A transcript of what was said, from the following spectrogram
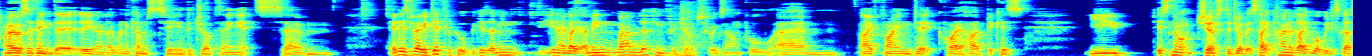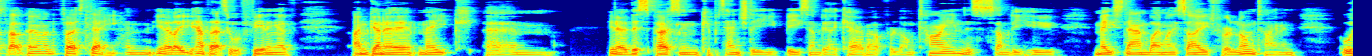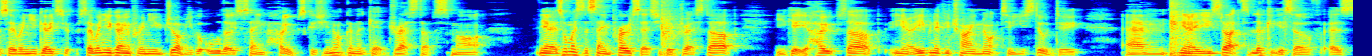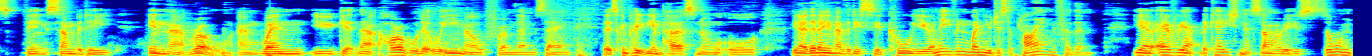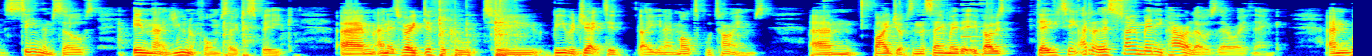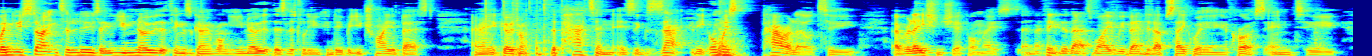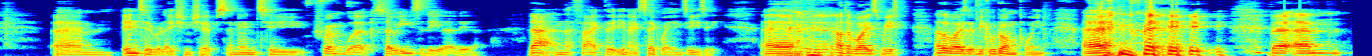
I also think that, you know, like when it comes to the job thing, it's, um, it is very difficult because I mean, you know, like I mean, when I'm looking for jobs, for example, um, I find it quite hard because you, it's not just a job. It's like kind of like what we discussed about going on a first date, and you know, like you have that sort of feeling of I'm gonna make, um, you know, this person could potentially be somebody I care about for a long time. This is somebody who may stand by my side for a long time, and also when you go to, so when you're going for a new job, you've got all those same hopes because you're not going to get dressed up smart you know, it's almost the same process. You get dressed up, you get your hopes up. You know, even if you're trying not to, you still do. Um, you know, you start to look at yourself as being somebody in that role. And when you get that horrible little email from them saying that it's completely impersonal, or you know, they don't even have the decency to call you, and even when you're just applying for them, you know, every application is somebody who's seen themselves in that uniform, so to speak. Um, and it's very difficult to be rejected, like, you know, multiple times um, by jobs in the same way that if I was dating, I don't know, there's so many parallels there, I think. And when you're starting to lose, you know that things are going wrong, you know that there's little you can do, but you try your best and then it goes wrong. The pattern is exactly, almost parallel to a relationship almost. And I think that that's why we've ended up segueing across into, um, into relationships and into from work so easily earlier. That and the fact that, you know, segueing is easy. Uh, otherwise, we otherwise it'd be called on point. Um, but um,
